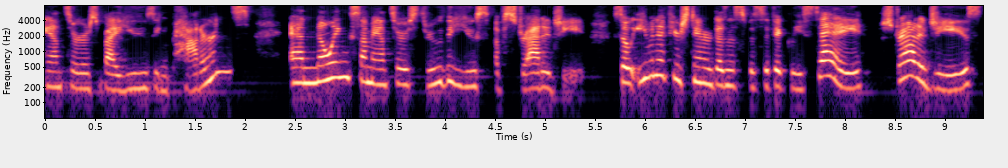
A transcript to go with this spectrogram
answers by using patterns, and knowing some answers through the use of strategy. So even if your standard doesn't specifically say strategies,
